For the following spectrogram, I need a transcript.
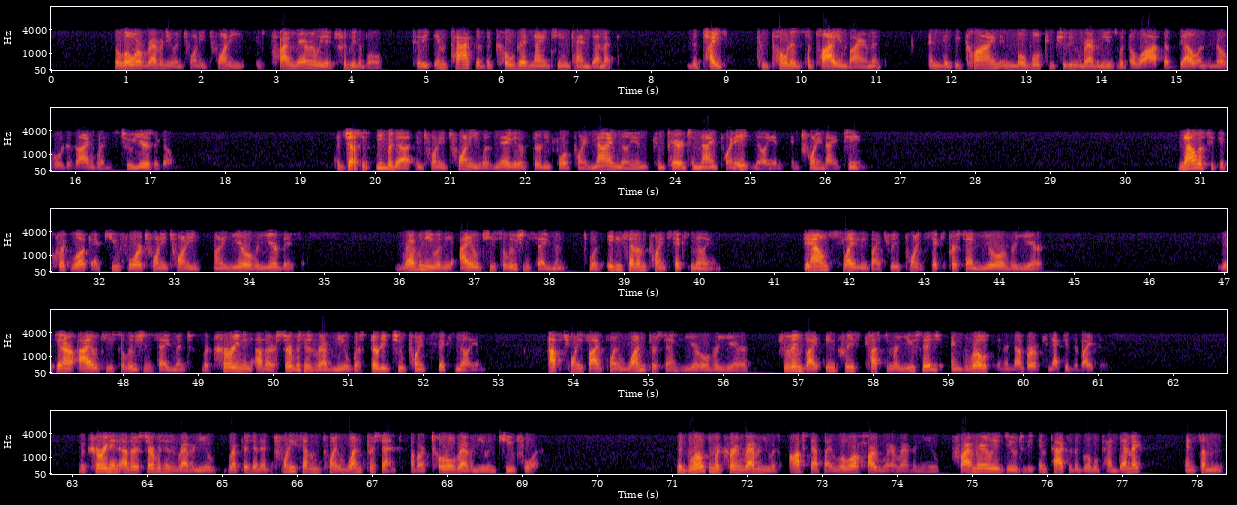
The lower revenue in 2020 is primarily attributable to the impact of the COVID-19 pandemic, the tight component supply environment, and the decline in mobile computing revenues with the loss of Dell and Lenovo design wins two years ago. Adjusted EBITDA in 2020 was negative $34.9 million, compared to 9.8 million in 2019. Now let's take a quick look at Q4 2020 on a year-over-year basis. Revenue in the IoT Solutions segment was 87.6 million, down slightly by 3.6% year-over-year. Within our IoT Solutions segment, recurring and other services revenue was 32.6 million, up 25.1% year-over-year, driven by increased customer usage and growth in the number of connected devices. Recurring and other services revenue represented 27.1% of our total revenue in Q4. The growth in recurring revenue was offset by lower hardware revenue, primarily due to the impact of the global pandemic and some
